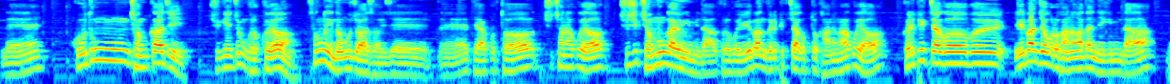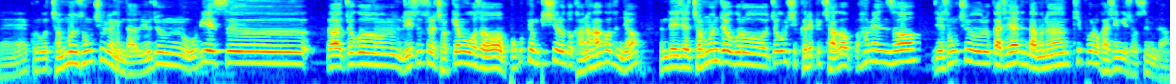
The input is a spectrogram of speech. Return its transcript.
네, 고등 전까지 주기엔 좀 그렇고요. 성능이 너무 좋아서 이제 네, 대학부터 추천하고요. 주식 전문가용입니다. 그리고 일반 그래픽 작업도 가능하고요. 그래픽 작업을 일반적으로 가능하다는 얘기입니다. 네, 그리고 전문 송출용입니다. 요즘 OBS 가 조금 리소스를 적게 먹어서 보급형 PC로도 가능하거든요. 근데 이제 전문적으로 조금씩 그래픽 작업하면서 이제 송출까지 해야 된다면은 T4로 가시는 게 좋습니다.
